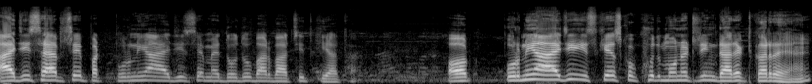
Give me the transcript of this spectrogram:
आईजी साहब से पूर्णिया आईजी से मैं दो दो बार बातचीत किया था। और पूर्णिया आईजी इस केस को खुद मॉनिटरिंग डायरेक्ट कर रहे हैं।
